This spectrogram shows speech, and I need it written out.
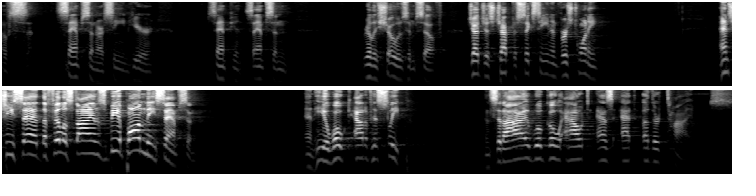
of Samson are seen here. Samson really shows himself. Judges chapter 16 and verse 20. And she said, The Philistines be upon thee, Samson. And he awoke out of his sleep and said, I will go out as at other times.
